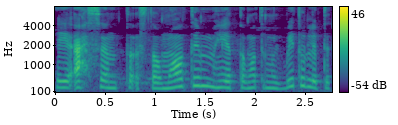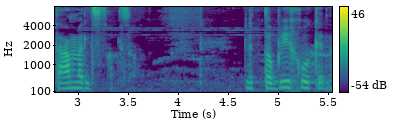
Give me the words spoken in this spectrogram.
هي أحسن ط- طماطم هي الطماطم البيتو اللي بتتعمل الصلصة للطبيخ وكده.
